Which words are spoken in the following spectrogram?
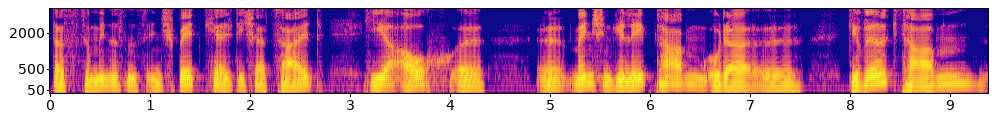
dass zumindest in spätkeltischer Zeit hier auch äh, äh, Menschen gelebt haben oder äh, gewirkt haben,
